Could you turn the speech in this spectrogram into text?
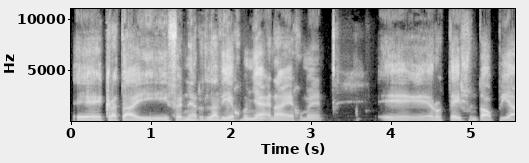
ε, κρατάει η Φενέρ. Δηλαδή έχουμε μια, ένα, έχουμε ε, rotation τα οποία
